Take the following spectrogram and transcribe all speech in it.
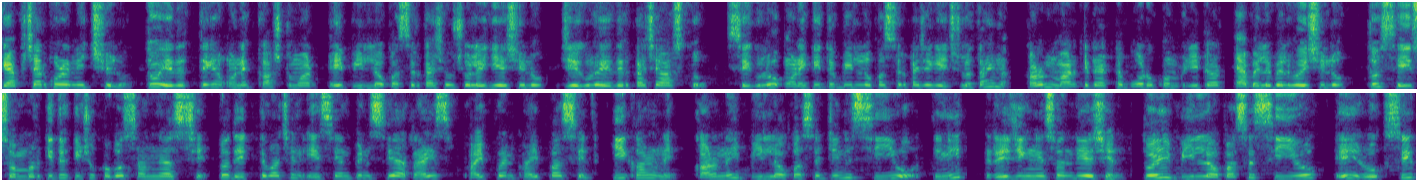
ক্যাপচার করে নিচ্ছিল। তো এদের থেকে অনেক কাস্টমার এই বিড়লা উপাসের কাছেও চলে গিয়েছিল। যেগুলো এদের কাছে আসতো, সেগুলো অনেকেই তো বিড়লা উপাসের কাছে গিয়েছিল, তাই না? কারণ মার্কেটে একটা বড় কম্পিটিটর অ্যাভেলেবেল হয়েছিল। তো সেই সম্পর্কিত কিছু খবর সামনে আসছে। তো দেখতে পাচ্ছেন Asian paint share rise five point five percent কি কারণে? কারণ এই বিড়লা উপাসের যিনি সিইও তিনি রেজিগনেশন দিয়েছেন। তো এই বিড়লা উপাসের সিইও এই রক্সিত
